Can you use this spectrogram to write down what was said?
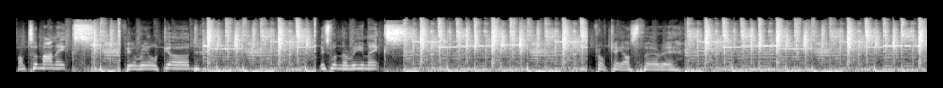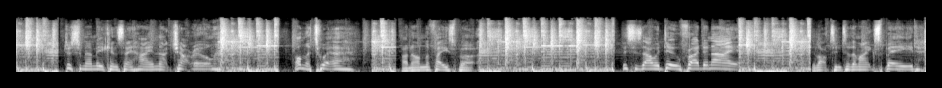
On to Manix. Feel real good. This one, the remix from Chaos Theory. Just remember you can say hi in that chat room, on the Twitter, and on the Facebook. This is how we do Friday night. You're locked into the mic speed.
